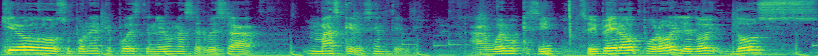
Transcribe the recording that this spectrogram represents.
Quiero suponer que puedes tener una cerveza más que decente, güey. A huevo que sí. Sí. Pero por hoy le doy dos.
